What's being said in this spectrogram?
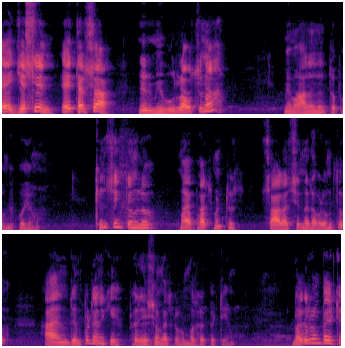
ఏ జస్టిన్ ఏ తెర్సా నేను మీ ఊరు రావచ్చునా? మేము ఆనందంతో పొంగిపోయాము. కెన్సింగ్టన్లో మా అపార్ట్మెంట్ చాలా చిన్నది అవడంతో ఆయన దింపడానికి ప్రదేశం వెతకడం మొదలుపెట్టాము. నగరం బయట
